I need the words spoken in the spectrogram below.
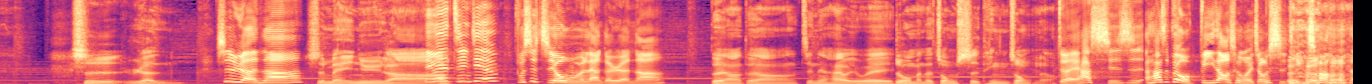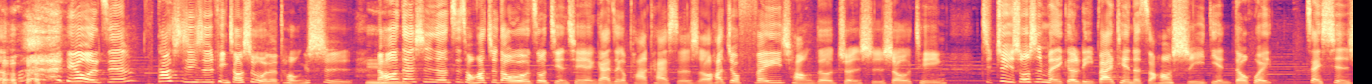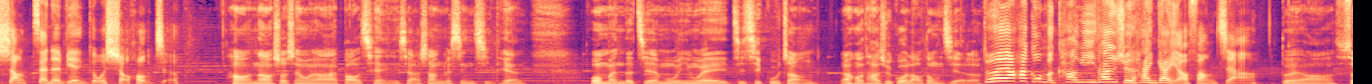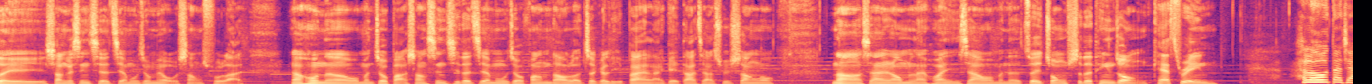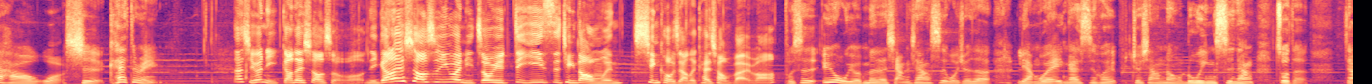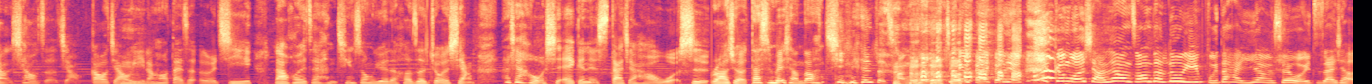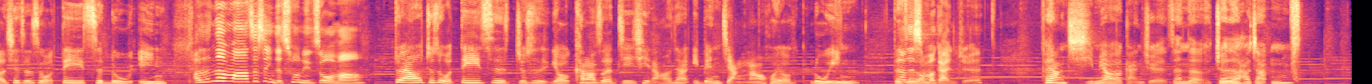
是人？是人啊？是美女啦？因为今天不是只有我们两个人啊。对啊，对啊，今天还有一位是我们的忠实听众呢。对他，其实他是被我逼到成为忠实听众的，因为我今天他其实平常是我的同事，然后但是呢，自从他知道我有做“捡钱掩盖”这个 podcast 的时候，他就非常的准时收听，据据说是每个礼拜天的早上十一点都会在线上在那边给我守候着。好，那我首先我要来抱歉一下，上个星期天我们的节目因为机器故障。然后他去过劳动节了。对啊，他跟我们抗议，他就觉得他应该也要放假。对啊，所以上个星期的节目就没有上出来。然后呢，我们就把上星期的节目就放到了这个礼拜来给大家去上喽。那现在让我们来欢迎一下我们的最忠实的听众 Catherine。Hello，大家好，我是 Catherine。那请问你刚在笑什么？你刚才笑是因为你终于第一次听到我们亲口讲的开场白吗？不是，因为我原本的想象是，我觉得两位应该是会就像那种录音室那样坐的，这样翘着脚，高脚椅，然后戴着耳机，然后会在很轻松愉悦的喝着酒，想大家好，我是 Agnes，大家好，我是 Roger。但是没想到今天的场合 竟然有点跟我想象中的录音不太一样，所以我一直在笑，而且这是我第一次录音啊！真的吗？这是你的处女座吗？对啊，就是我第一次就是有看到这个机器，然后这样一边讲，然后会有录音的这种什么感觉？非常奇妙的感觉，真的觉得好像嗯，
